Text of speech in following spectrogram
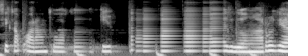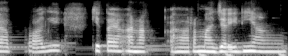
sikap orang tua ke kita juga ngaruh ya. Apalagi kita yang anak uh, remaja ini yang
